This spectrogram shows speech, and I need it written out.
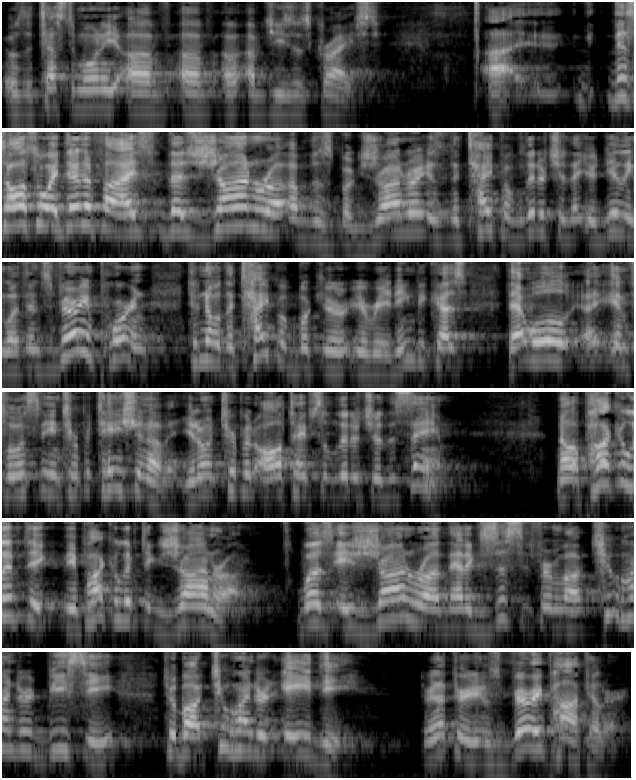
It was a testimony of, of, of Jesus Christ. Uh, this also identifies the genre of this book. Genre is the type of literature that you're dealing with. And it's very important to know the type of book you're, you're reading because that will uh, influence the interpretation of it. You don't interpret all types of literature the same. Now, apocalyptic, the apocalyptic genre was a genre that existed from about 200 BC to about 200 AD. During that period, it was very popular.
